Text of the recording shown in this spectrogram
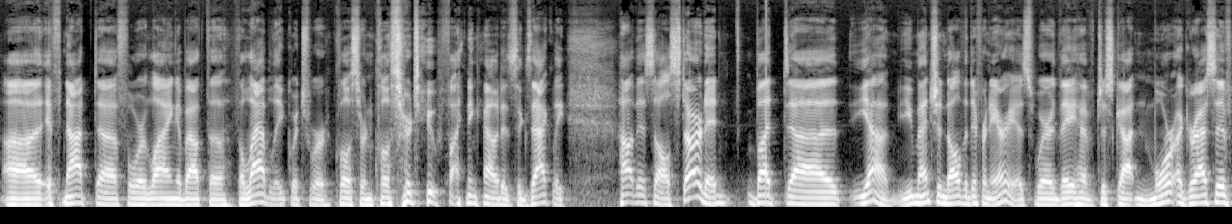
uh, if not uh, for lying about the, the lab leak, which we're closer and closer to finding out is exactly how this all started. But yeah, you mentioned all the different areas where they have just gotten more aggressive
